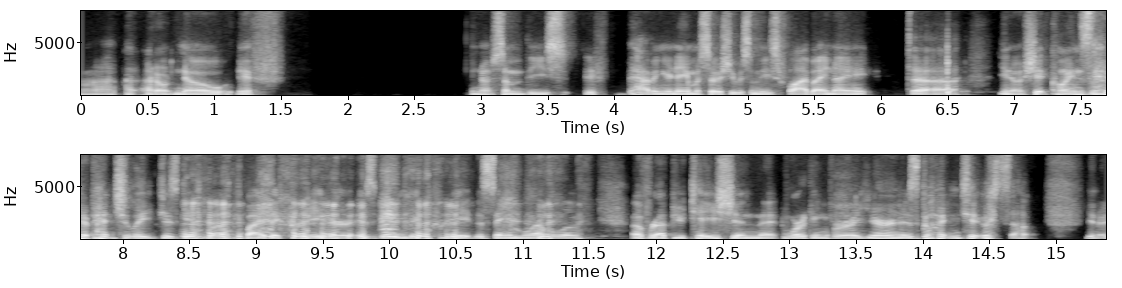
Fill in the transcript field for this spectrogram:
uh, I, I, don't know if you know some of these, if having your name associated with some of these fly by night, uh, you know, shit coins that eventually just get loved by the creator is going to create the same level of of reputation that working for a yearn is going to. So, you know,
